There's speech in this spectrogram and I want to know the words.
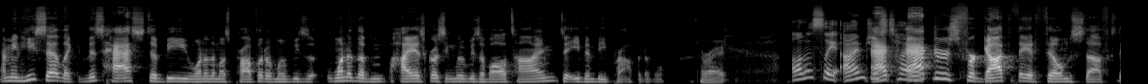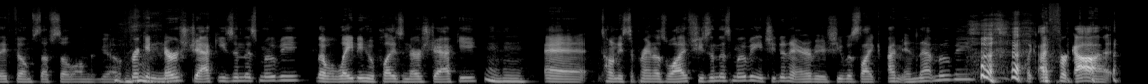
i mean he said like this has to be one of the most profitable movies one of the highest grossing movies of all time to even be profitable Right. Honestly, I'm just Act- tired. actors forgot that they had filmed stuff because they filmed stuff so long ago. Freaking Nurse Jackie's in this movie. The lady who plays Nurse Jackie Mhm. and Tony Soprano's wife, she's in this movie, and she did an interview. She was like, "I'm in that movie." like I forgot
